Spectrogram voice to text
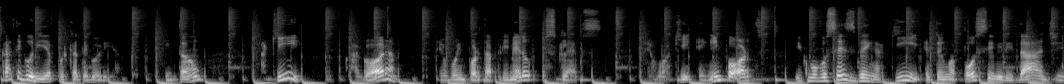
categoria por categoria. Então, aqui, agora, eu vou importar primeiro os claps. Eu vou aqui em Import e como vocês veem aqui, eu tenho a possibilidade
